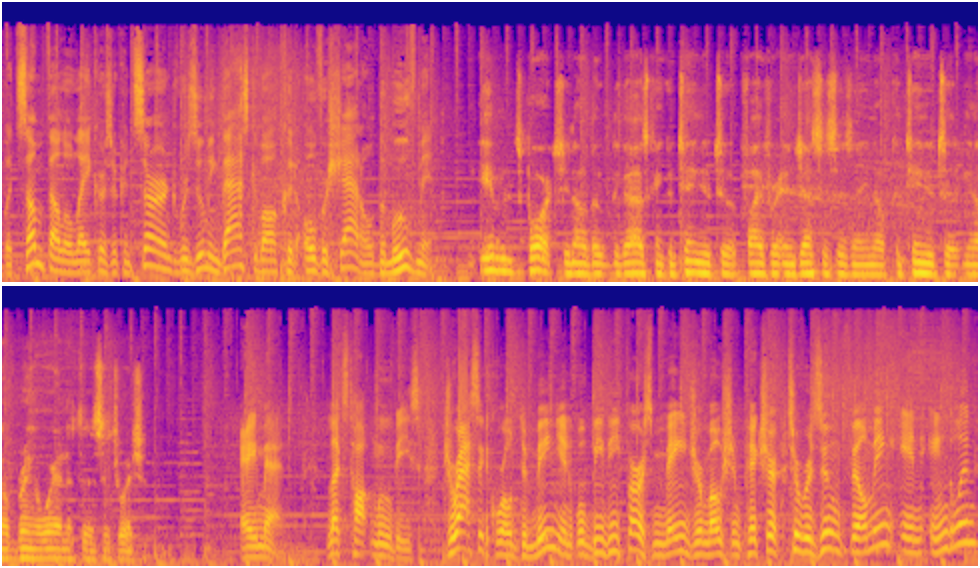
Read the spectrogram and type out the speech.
but some fellow Lakers are concerned resuming basketball could overshadow the movement. Even in sports, you know, the, the guys can continue to fight for injustices and, you know, continue to, you know, bring awareness to the situation. Amen. Let's talk movies. Jurassic World Dominion will be the first major motion picture to resume filming in England.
